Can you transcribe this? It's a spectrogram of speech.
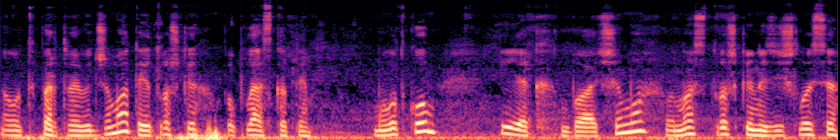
А от тепер треба віджимати і трошки поплескати молотком. І як бачимо, у нас трошки не зійшлося.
